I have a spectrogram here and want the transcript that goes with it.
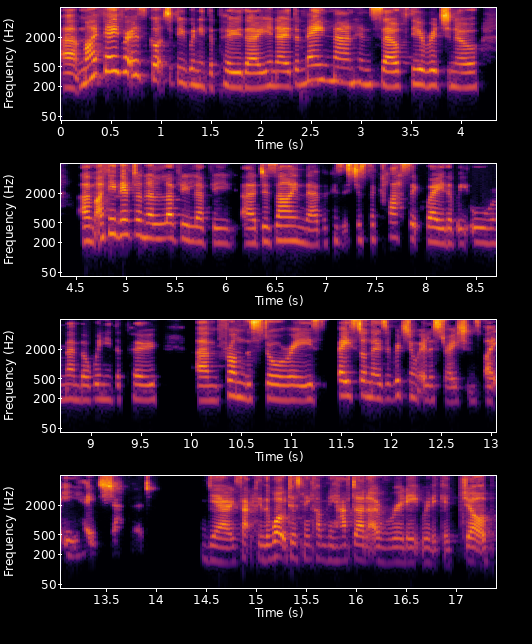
Uh, my favorite has got to be winnie the pooh though. You know the main man himself the original um, i think they've done a lovely lovely uh, design there because it's just the classic way that we all remember winnie the pooh um, from the stories based on those original illustrations by e h shepard yeah, exactly. The Walt Disney Company have done a really, really good job.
